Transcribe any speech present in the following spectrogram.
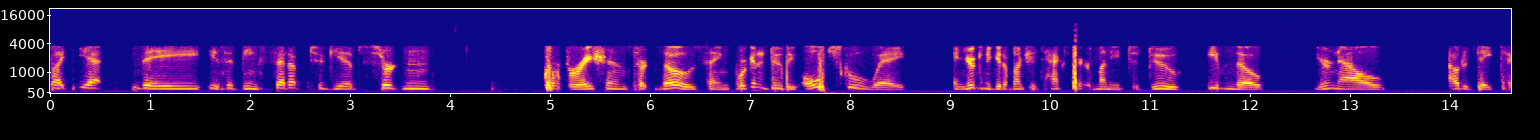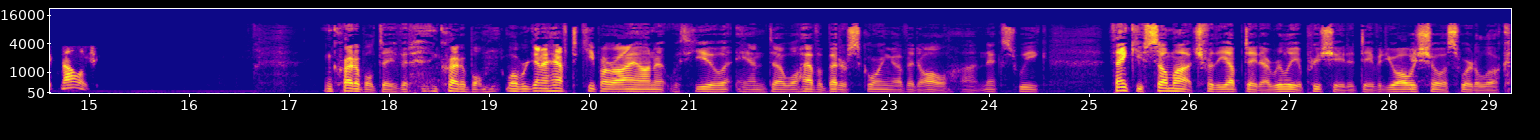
But yet, they is it being set up to give certain corporations, certain those saying we're going to do the old school way, and you're going to get a bunch of taxpayer money to do, even though you're now out of date technology. Incredible, David. Incredible. Well, we're going to have to keep our eye on it with you, and uh, we'll have a better scoring of it all uh, next week. Thank you so much for the update. I really appreciate it, David. You always show us where to look.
